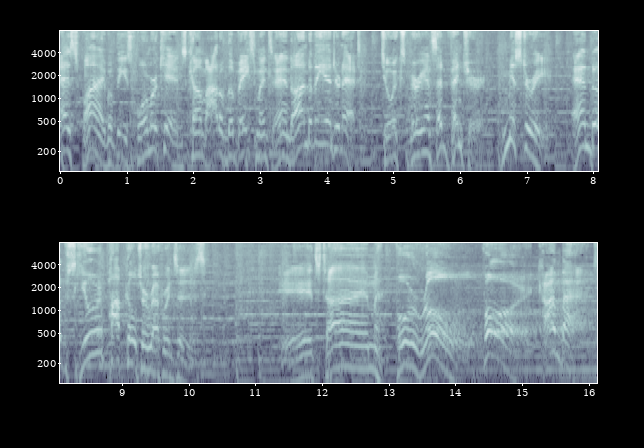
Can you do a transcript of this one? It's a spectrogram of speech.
as five of these former kids come out of the basement and onto the internet to experience adventure, mystery, and obscure pop culture references. It's time for Roll for Combat.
